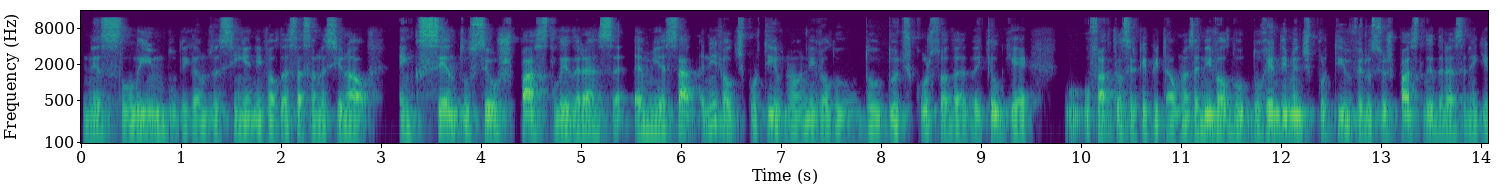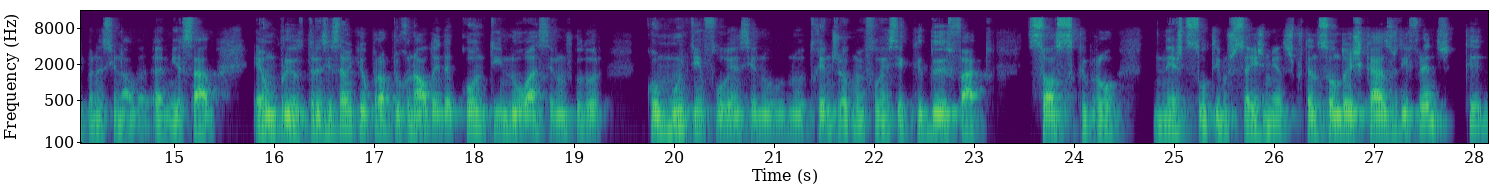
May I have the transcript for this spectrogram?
nesse limbo, digamos assim, a nível da seleção nacional, em que sente o seu espaço de liderança ameaçado, a nível desportivo, não a nível do, do, do discurso ou da, daquilo que é o, o, facto de ele ser capitão, mas a nível do, do, rendimento desportivo, ver o seu espaço de liderança na equipa nacional ameaçado, é um período de transição em que o próprio Ronaldo ainda continua a ser um jogador com muita influência no, no terreno de jogo, uma influência que de facto só se quebrou nestes últimos seis meses. Portanto, são dois casos diferentes que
